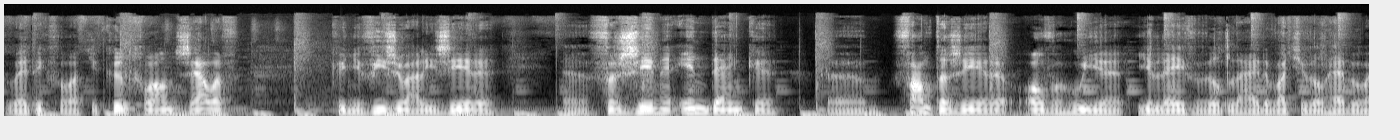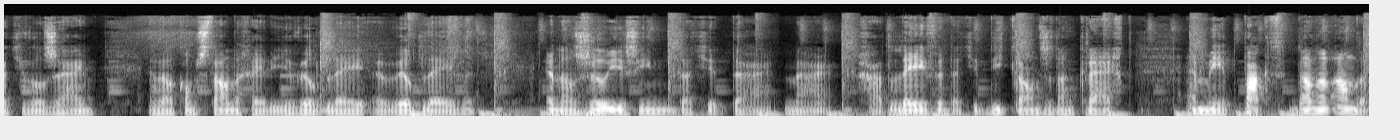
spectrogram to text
weet ik veel wat. Je kunt gewoon zelf kun je visualiseren, uh, verzinnen, indenken, uh, fantaseren over hoe je je leven wilt leiden, wat je wil hebben, wat je wil zijn en welke omstandigheden je wilt, le uh, wilt leven. En dan zul je zien dat je daar naar gaat leven, dat je die kansen dan krijgt en meer pakt dan een ander.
